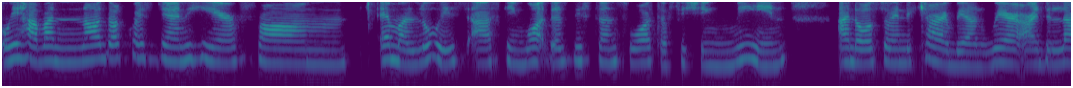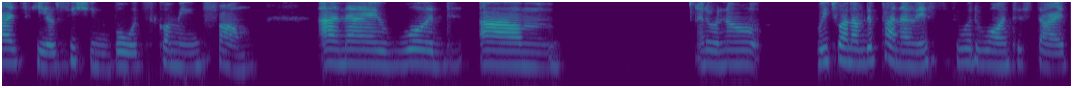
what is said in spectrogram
we have another question here from Emma Lewis asking what does distance water fishing mean? And also in the Caribbean, where are the large scale fishing boats coming from? And I would, um, I don't know which one of the panelists would want to start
